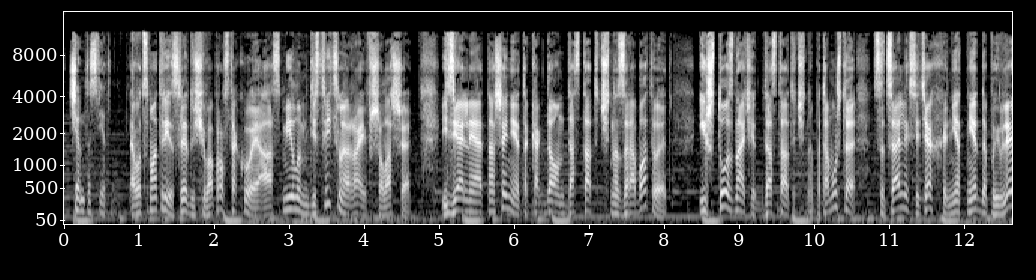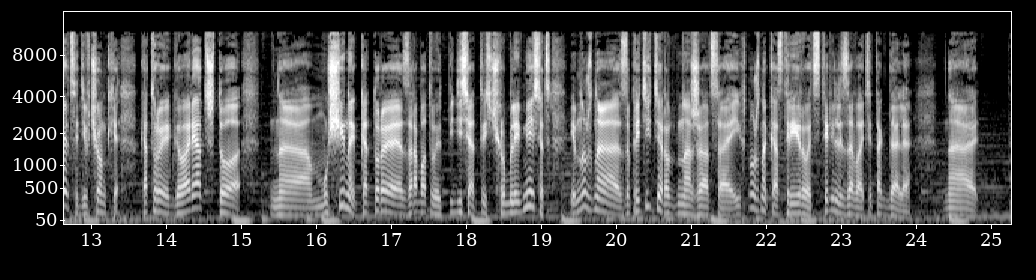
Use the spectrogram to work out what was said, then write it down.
чем-то светлым. А вот смотри, следующий вопрос такой. А с Милым действительно рай в шалаше? Идеальные отношения — это когда он достаточно зарабатывает? И что значит «достаточно»? Потому что в социальных сетях нет-нет, да появляются девчонки, которые говорят, что э, мужчины, которые зарабатывают 50 тысяч рублей в месяц, им нужно запретить размножаться, их нужно кастрировать, стерилизовать и так далее. Э,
